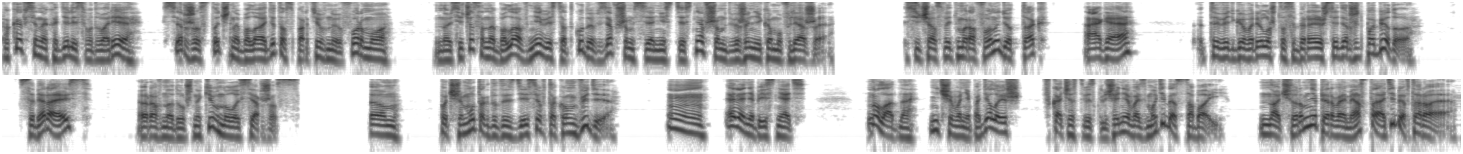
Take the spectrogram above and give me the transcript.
Пока все находились во дворе, Сержес точно была одета в спортивную форму, но сейчас она была в невесть откуда взявшимся, не стеснявшим движений камуфляжа. «Сейчас ведь марафон идёт, так?» «Ага. Ты ведь говорила, что собираешься держать победу?» «Собираюсь», — равнодушно кивнула Сержес. «Эм, почему тогда ты здесь и в таком виде?» «Ммм, лень объяснять. Ну ладно, ничего не поделаешь. В качестве исключения возьму тебя с собой. Но чур мне первое место, а тебе второе».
